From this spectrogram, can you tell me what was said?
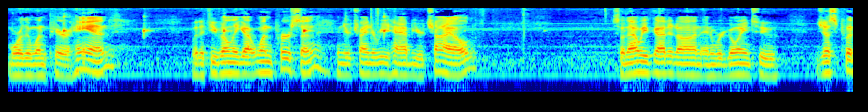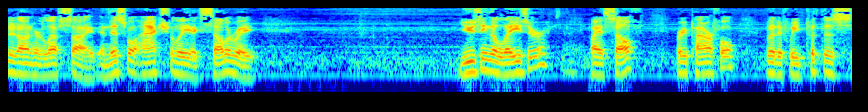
more than one pair of hand. But if you've only got one person and you're trying to rehab your child, so now we've got it on and we're going to just put it on her left side. And this will actually accelerate using the laser by itself, very powerful. But if we put this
